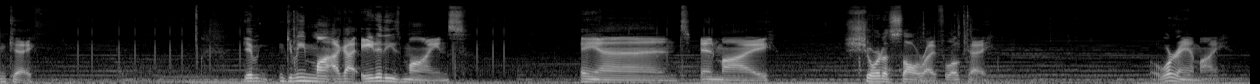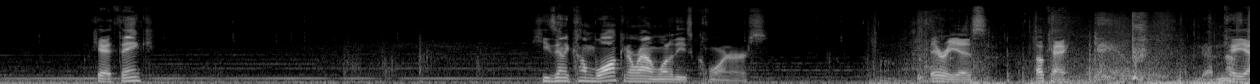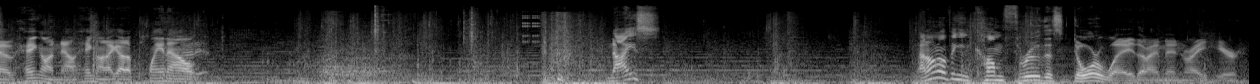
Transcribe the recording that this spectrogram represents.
Okay. Give give me my I got 8 of these mines. And and my short assault rifle. Okay. Where am I? Okay, I think he's gonna come walking around one of these corners. There he is. Okay. Okay, yeah, hang on now. Hang on. I gotta plan out. Nice. I don't know if he can come through this doorway that I'm in right here.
